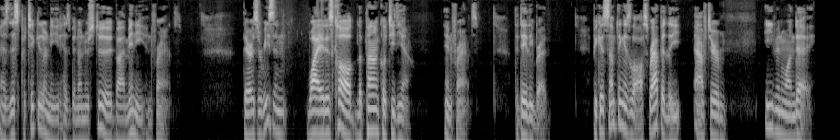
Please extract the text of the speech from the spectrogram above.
as this particular need has been understood by many in France. There is a reason why it is called le pain quotidien in France, the daily bread, because something is lost rapidly after even one day.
